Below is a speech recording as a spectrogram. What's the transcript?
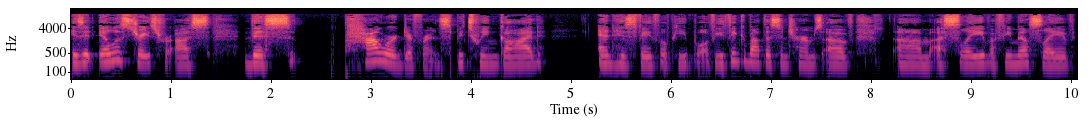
is it illustrates for us this power difference between God and his faithful people. If you think about this in terms of um, a slave, a female slave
